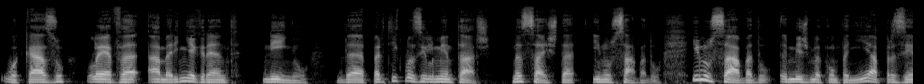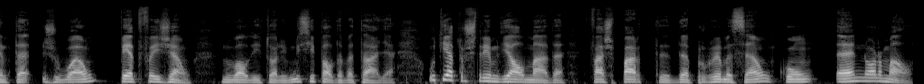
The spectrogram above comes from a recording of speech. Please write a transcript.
O acaso leva à Marinha Grande, Ninho, da Partículas Elementares, na sexta e no sábado. E no sábado, a mesma companhia apresenta João Pé de Feijão, no Auditório Municipal da Batalha. O Teatro Extremo de Almada faz parte da programação com A Normal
